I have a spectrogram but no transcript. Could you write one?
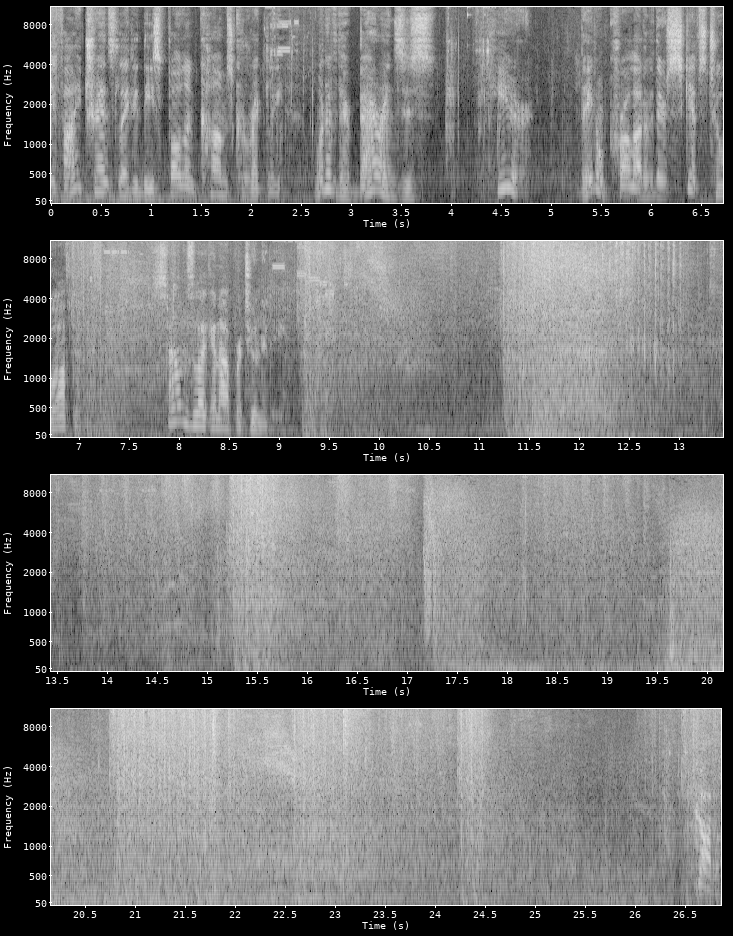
If I translated these fallen comms correctly, one of their barons is here. They don't crawl out of their skiffs too often. Sounds like an opportunity. Got him.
